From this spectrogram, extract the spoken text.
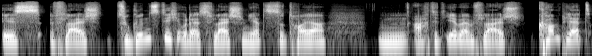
Ist Fleisch zu günstig oder ist Fleisch schon jetzt zu teuer? Hm, achtet ihr beim Fleisch komplett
